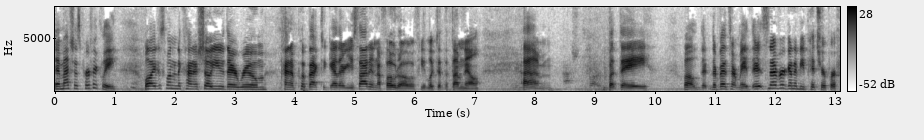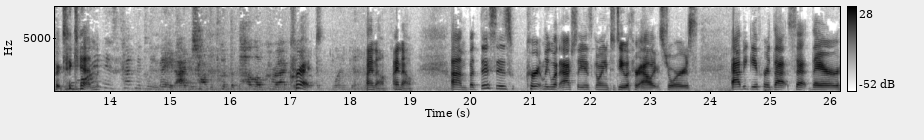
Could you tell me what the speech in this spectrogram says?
It matches perfectly. Well, I just wanted to kind of show you their room, kind of put back together. You saw it in a photo if you looked at the thumbnail. Um, got it. but they, well, their, their beds aren't made. It's never going to be picture perfect again. Mine is technically made. I just have to put the pillow correct. and Correct. put the Blanket. I know, I know. Um, but this is currently what Ashley is going to do with her Alex drawers. Abby gave her that set there,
